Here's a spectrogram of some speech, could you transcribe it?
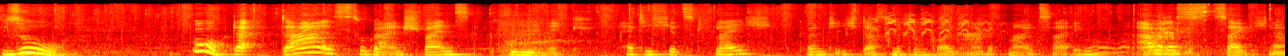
So, Oh, da, da ist sogar ein Schweinskönig. Hätte ich jetzt Fleisch, könnte ich das mit dem Goldnugget mal zeigen. Aber das zeige ich noch.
